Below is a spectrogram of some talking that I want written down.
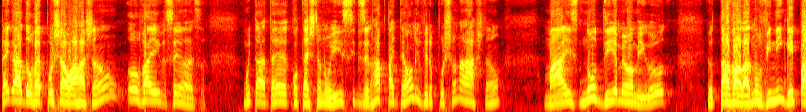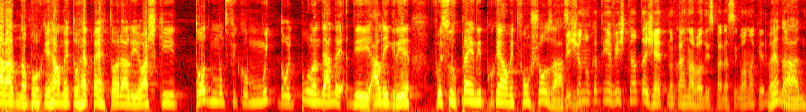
pegador vai puxar o arrachão ou vai ser antes? muita até contestando isso e dizendo, rapaz, tem Oliveira puxando arrastão. Mas no dia, meu amigo, eu, eu tava lá, não vi ninguém parado, não, porque realmente o repertório ali, eu acho que todo mundo ficou muito doido, pulando de, ale- de alegria. Foi surpreendido porque realmente foi um showzaço. Bicho, eu nunca tinha visto tanta gente no Carnaval de Esperança igual naquele dia. Verdade.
